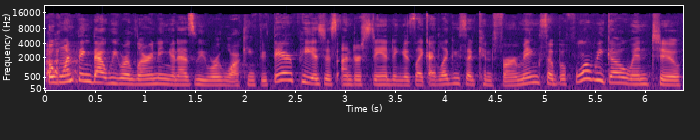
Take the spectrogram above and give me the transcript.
But one thing that we were learning, and as we were walking through therapy, is just understanding is like, I like you said, confirming. So before we go into,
